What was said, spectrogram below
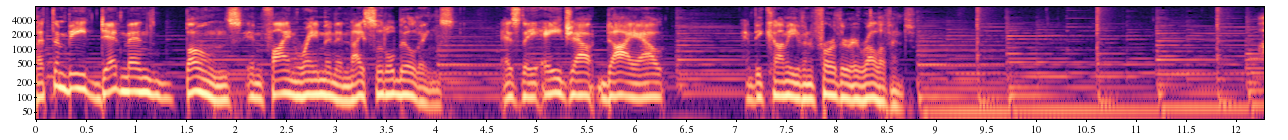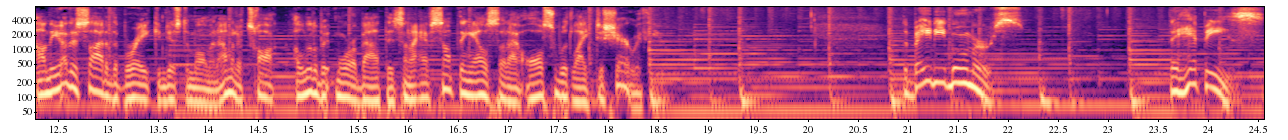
Let them be dead men's bones in fine raiment and nice little buildings as they age out, die out, and become even further irrelevant. On the other side of the break, in just a moment, I'm going to talk a little bit more about this, and I have something else that I also would like to share with you. The baby boomers, the hippies,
